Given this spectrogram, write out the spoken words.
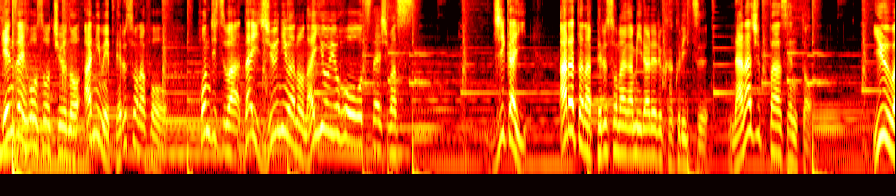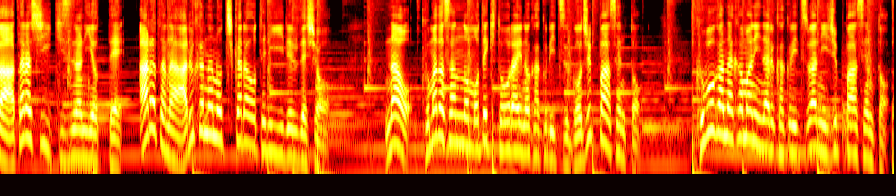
現在放送中のアニメ「ペルソナ4」本日は第12話の内容予報をお伝えします。次回新たなペルソナが見られる確率 70%You は新しい絆によって新たなアルカナの力を手に入れるでしょう。なお熊田さんのモテ期到来の確率50%久保が仲間になる確率は20%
